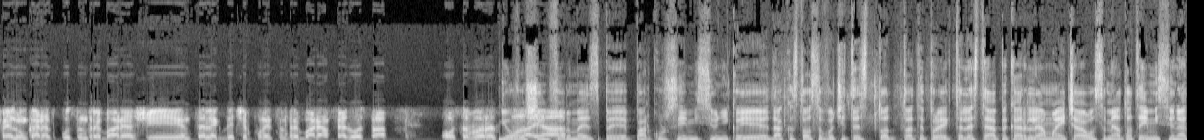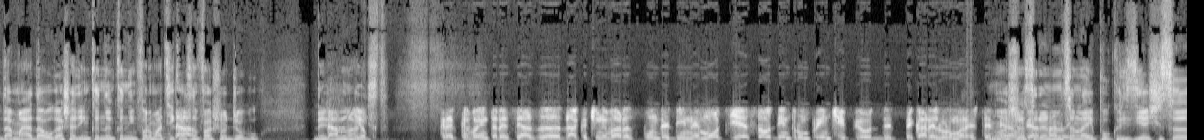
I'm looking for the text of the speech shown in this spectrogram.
felul în care ați pus întrebarea și înțeleg de ce puneți întrebarea în felul ăsta. O să vă răspund Eu vă la și ea. informez pe parcursul emisiunii, că e, dacă stau să vă citesc to- toate proiectele astea pe care le am aici, o să-mi ia toată emisiunea. Dar mai adaug așa din când în când informații Da. ca să-mi fac și eu jobul de Da, jurnalist. Cred că vă interesează dacă cineva răspunde din emoție sau dintr-un principiu de, pe care îl urmărește Nu, în aș vrea să viața renunțăm lui. la ipocrizie și să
